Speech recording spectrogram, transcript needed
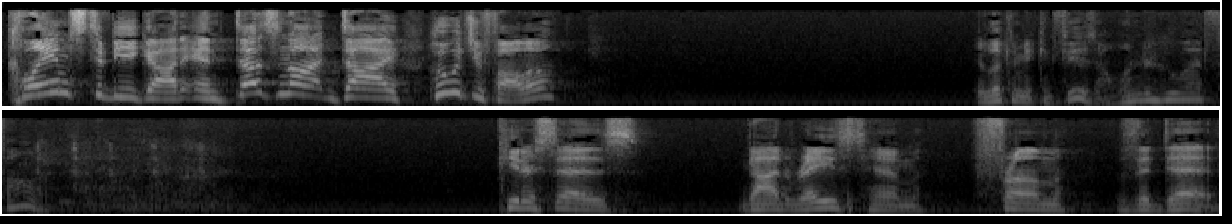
claims to be God, and does not die, who would you follow? You're looking at me confused. I wonder who I'd follow. Peter says, God raised him from the dead.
